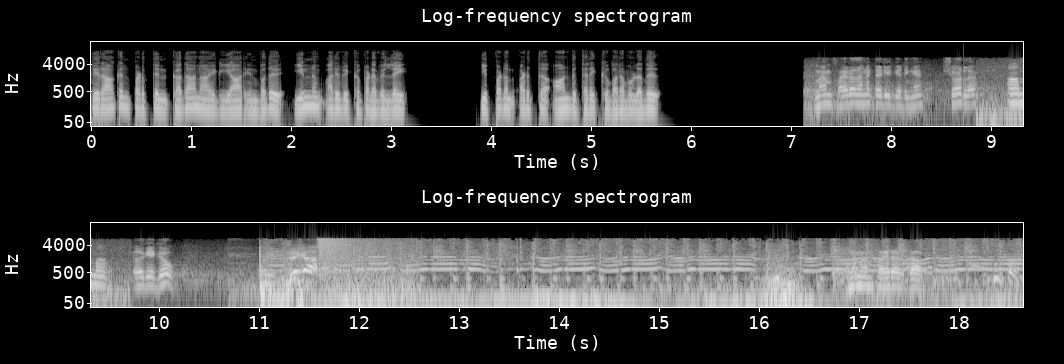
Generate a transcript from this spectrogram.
திராகன் படத்தின் கதாநாயகி யார் என்பது இன்னும் அறிவிக்கப்படவில்லை. இப்படம் அடுத்த ஆண்டு திரைக்கு வரவுள்ளது. மேம் ஃபைரா தானே டைட்டில் கேட்டீங்க? ஷோர்ல ஆமா. ஓகே கோ மேம் ஃபைரா இருக்கா? சூப்பர்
